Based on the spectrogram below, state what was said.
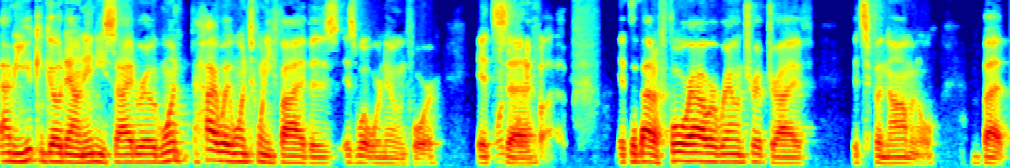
I mean, you can go down any side road. One Highway 125 is is what we're known for. It's uh, 125. It's about a four hour round trip drive. It's phenomenal. But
